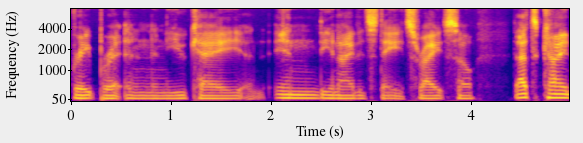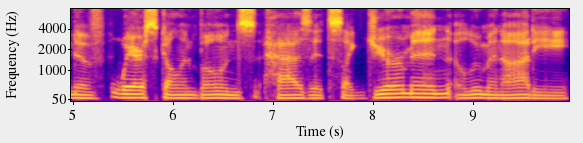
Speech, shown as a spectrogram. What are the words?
Great Britain in the UK in the United States, right? So that's kind of where Skull and Bones has its like German Illuminati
